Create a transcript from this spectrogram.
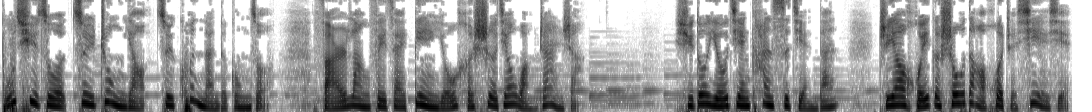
不去做最重要、最困难的工作，反而浪费在电邮和社交网站上。许多邮件看似简单，只要回个收到或者谢谢，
